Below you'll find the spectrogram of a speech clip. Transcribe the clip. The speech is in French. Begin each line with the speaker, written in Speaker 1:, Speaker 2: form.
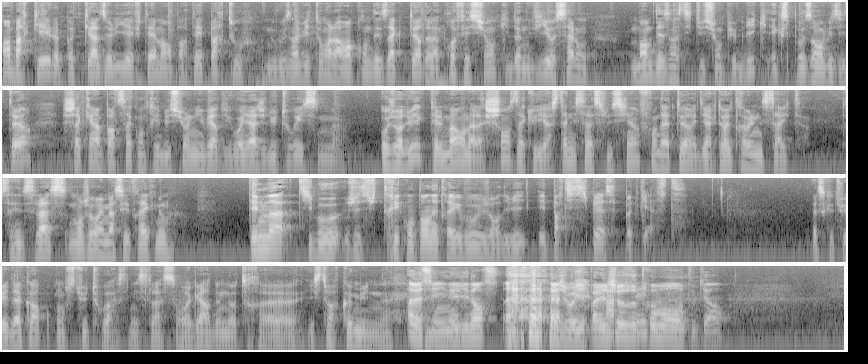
Speaker 1: Embarquez, le podcast de l'IFTM a emporté partout. Nous vous invitons à la rencontre des acteurs de la profession qui donnent vie au salon. Membres des institutions publiques, exposants aux visiteurs, chacun apporte sa contribution à l'univers du voyage et du tourisme. Aujourd'hui, avec Thelma, on a la chance d'accueillir Stanislas Lucien, fondateur et directeur de Travel Insight. Stanislas, bonjour et merci d'être avec nous.
Speaker 2: Thelma, Thibaut, je suis très content d'être avec vous aujourd'hui et de participer à ce podcast.
Speaker 1: Est-ce que tu es d'accord pour qu'on se tutoie, Stanislas, au regard de notre euh, histoire commune?
Speaker 2: Ah bah c'est une évidence. je voyais pas les choses autrement en tout cas.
